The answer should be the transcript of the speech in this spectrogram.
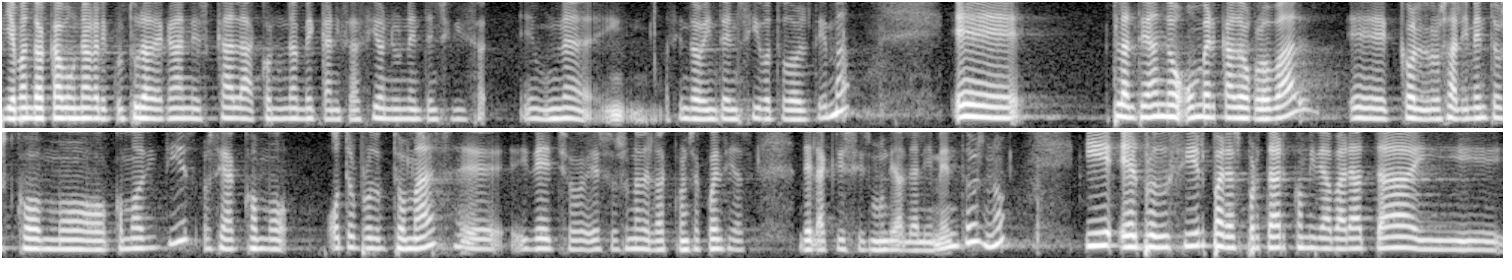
llevando a cabo una agricultura de gran escala con una mecanización y una intensificación, haciendo intensivo todo el tema. Eh, planteando un mercado global con los alimentos como commodities, o sea, como otro producto más, eh, y de hecho eso es una de las consecuencias de la crisis mundial de alimentos, ¿no? Y el producir para exportar comida barata y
